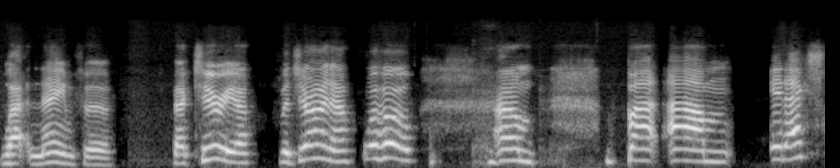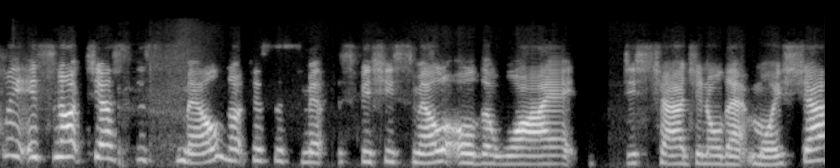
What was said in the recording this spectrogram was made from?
Latin name for bacteria, vagina. Whoa. Um, but um, it actually it's not just the smell, not just the smell, the fishy smell or the white discharge and all that moisture.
